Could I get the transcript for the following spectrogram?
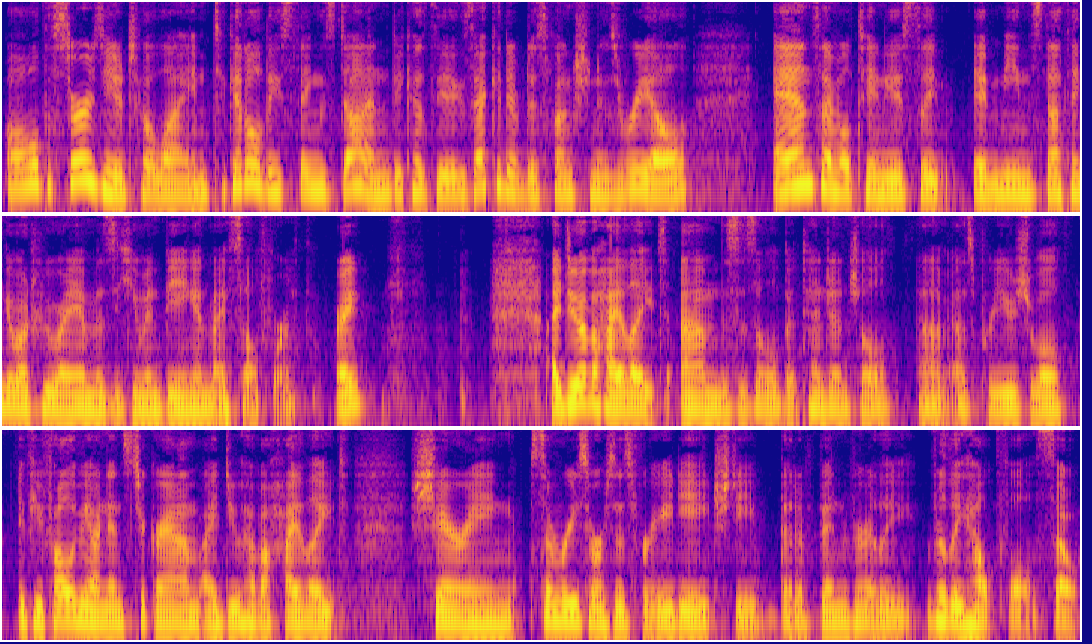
all the stars needed to align to get all these things done because the executive dysfunction is real and simultaneously it means nothing about who I am as a human being and my self-worth, right? I do have a highlight. Um, this is a little bit tangential, um, as per usual. If you follow me on Instagram, I do have a highlight sharing some resources for ADHD that have been really, really helpful. So,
